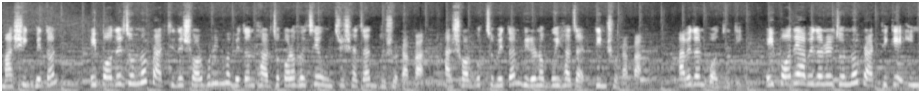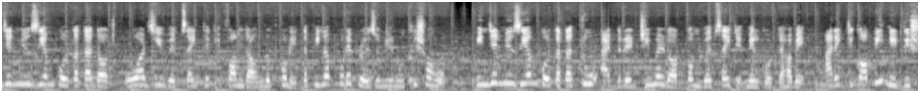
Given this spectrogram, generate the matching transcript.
মাসিক বেতন। এই পদের জন্য প্রার্থীদের সর্বনিম্ন বেতন ধার্য করা হয়েছে উনত্রিশ হাজার দুশো টাকা। আর সর্বোচ্চ বেতন বিরানব্বই হাজার তিনশো টাকা। আবেদন পদ্ধতি। এই পদে আবেদনের জন্য প্রার্থীকে Indian museum Kolkata dot ORG website থেকে ফর্ম ডাউনলোড করে তা ফিল আপ করে প্রয়োজনীয় নথি সহ Indian museum Kolkata two at the rate Gmail dot com ওয়েবসাইটে মেল করতে হবে। আরেকটি কপি নির্দিষ্ট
